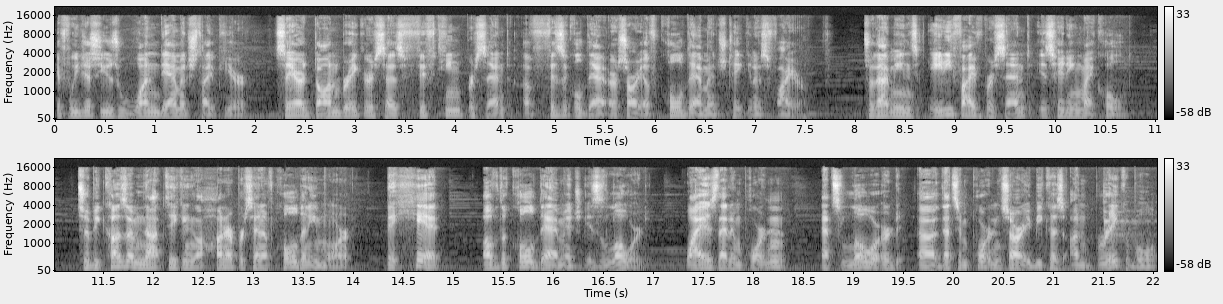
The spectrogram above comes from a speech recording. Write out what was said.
if we just use one damage type here, say our Dawnbreaker says 15% of physical damage, or sorry, of cold damage taken as fire. So that means 85% is hitting my cold. So because I'm not taking 100% of cold anymore, the hit of the cold damage is lowered. Why is that important? That's lowered, uh, that's important, sorry, because Unbreakable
